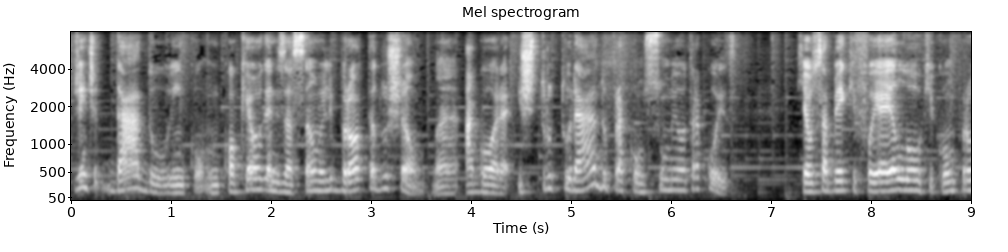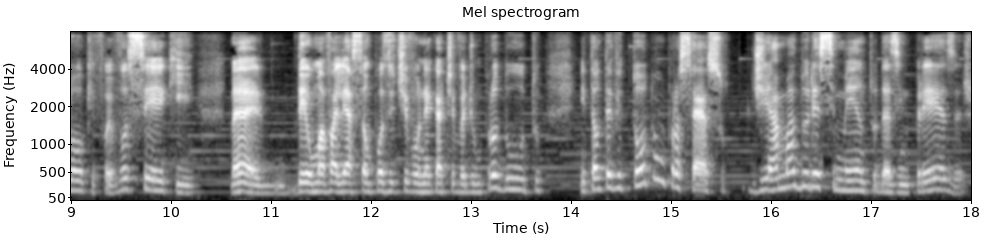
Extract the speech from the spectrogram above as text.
Gente, dado em, em qualquer organização, ele brota do chão. Né? Agora, estruturado para consumo é outra coisa. Que é o saber que foi a Elo que comprou, que foi você que né, deu uma avaliação positiva ou negativa de um produto. Então, teve todo um processo de amadurecimento das empresas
